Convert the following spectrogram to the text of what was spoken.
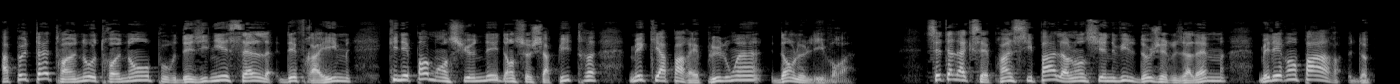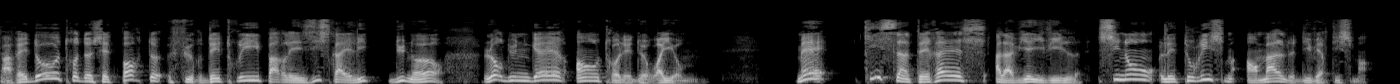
a peut-être un autre nom pour désigner celle d'Éphraïm qui n'est pas mentionnée dans ce chapitre, mais qui apparaît plus loin dans le livre. C'était l'accès principal à l'ancienne ville de Jérusalem, mais les remparts de part et d'autre de cette porte furent détruits par les Israélites du Nord lors d'une guerre entre les deux royaumes. Mais qui s'intéresse à la vieille ville, sinon les tourismes en mal de divertissement?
